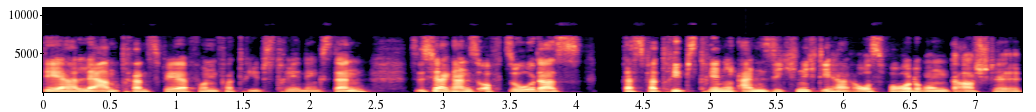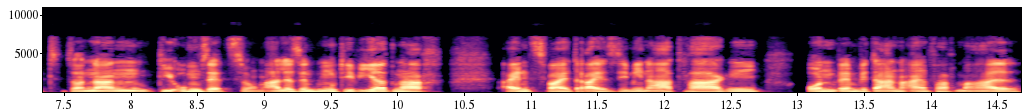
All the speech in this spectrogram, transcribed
der Lerntransfer von Vertriebstrainings. Denn es ist ja ganz oft so, dass das Vertriebstraining an sich nicht die Herausforderung darstellt, sondern die Umsetzung. Alle sind motiviert nach ein, zwei, drei Seminartagen. Und wenn wir dann einfach mal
